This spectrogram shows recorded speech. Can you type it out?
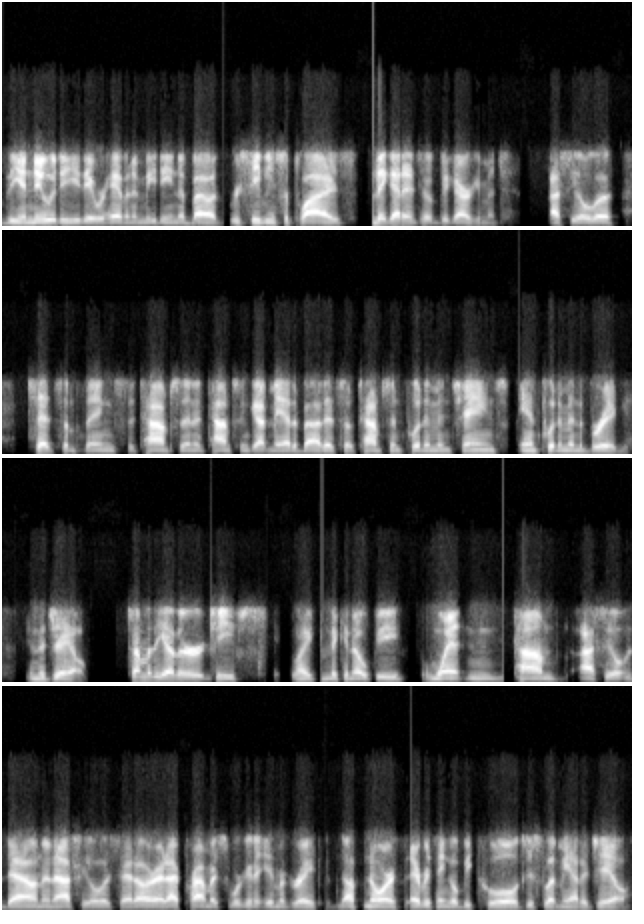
the annuity. They were having a meeting about receiving supplies. They got into a big argument. Osceola said some things to Thompson, and Thompson got mad about it. So Thompson put him in chains and put him in the brig, in the jail. Some of the other chiefs, like Micanopy, went and calmed Osceola down, and Osceola said, All right, I promise we're going to immigrate up north. Everything will be cool. Just let me out of jail.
